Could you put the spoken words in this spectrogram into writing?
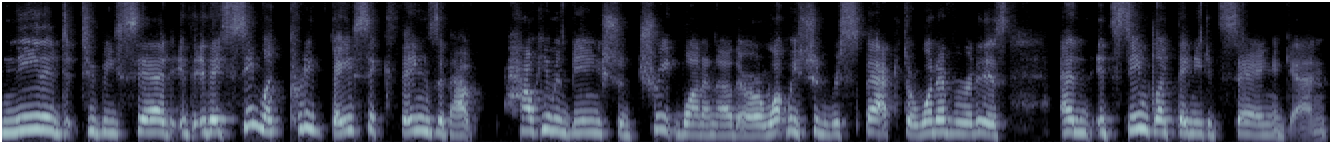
needed to be said. It, they seem like pretty basic things about how human beings should treat one another or what we should respect or whatever it is. And it seemed like they needed saying again.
